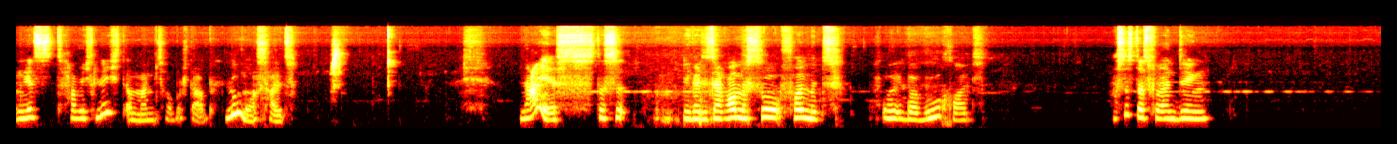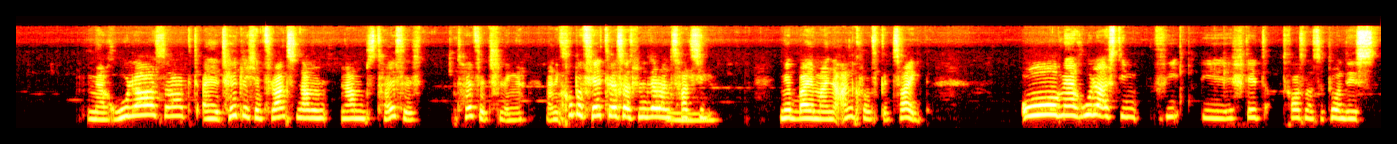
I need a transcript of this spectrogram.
Und jetzt habe ich Licht an meinem Zauberstab. Lumos halt. Nice. Das, Digga, dieser Raum ist so voll mit voll überwuchert. Was ist das für ein Ding? Merula sagt, eine tödliche Pflanze nam namens Teufel, Teufelsschlinge. Eine Gruppe Viertklässler Slytherins hat sie mir bei meiner Ankunft gezeigt. Oh, Merula ist die, die steht draußen aus der Tür und die ist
